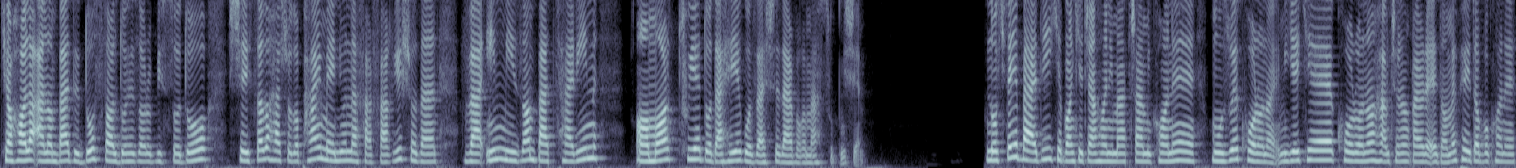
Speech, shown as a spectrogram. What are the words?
که حالا الان بعد دو سال 2022 685 میلیون نفر فقیر شدن و این میزان بدترین آمار توی دو دهه گذشته در واقع محسوب میشه. نکته بعدی که بانک جهانی مطرح می‌کنه موضوع کرونا. میگه که کرونا همچنان قرار ادامه پیدا بکنه.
